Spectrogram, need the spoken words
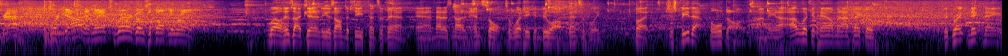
draft workout, and Lance Ware goes above the rim. Well, his identity is on the defensive end, and that is not an insult to what he can do offensively. But just be that bulldog. I mean, I, I look at him and I think of the great nickname.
